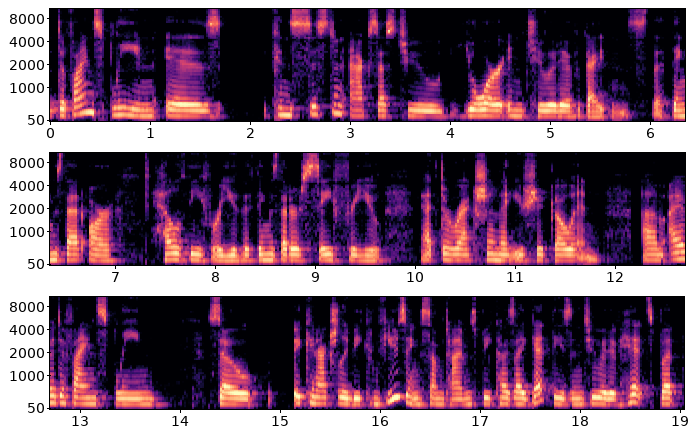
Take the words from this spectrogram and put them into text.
defined spleen is consistent access to your intuitive guidance, the things that are healthy for you, the things that are safe for you, that direction that you should go in. Um, I have a defined spleen, so it can actually be confusing sometimes because I get these intuitive hits, but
